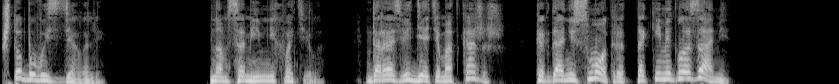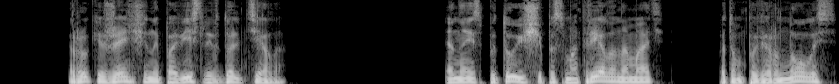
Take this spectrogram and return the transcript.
что бы вы сделали? Нам самим не хватило. Да разве детям откажешь, когда они смотрят такими глазами? Руки женщины повисли вдоль тела. Она испытующе посмотрела на мать, потом повернулась,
